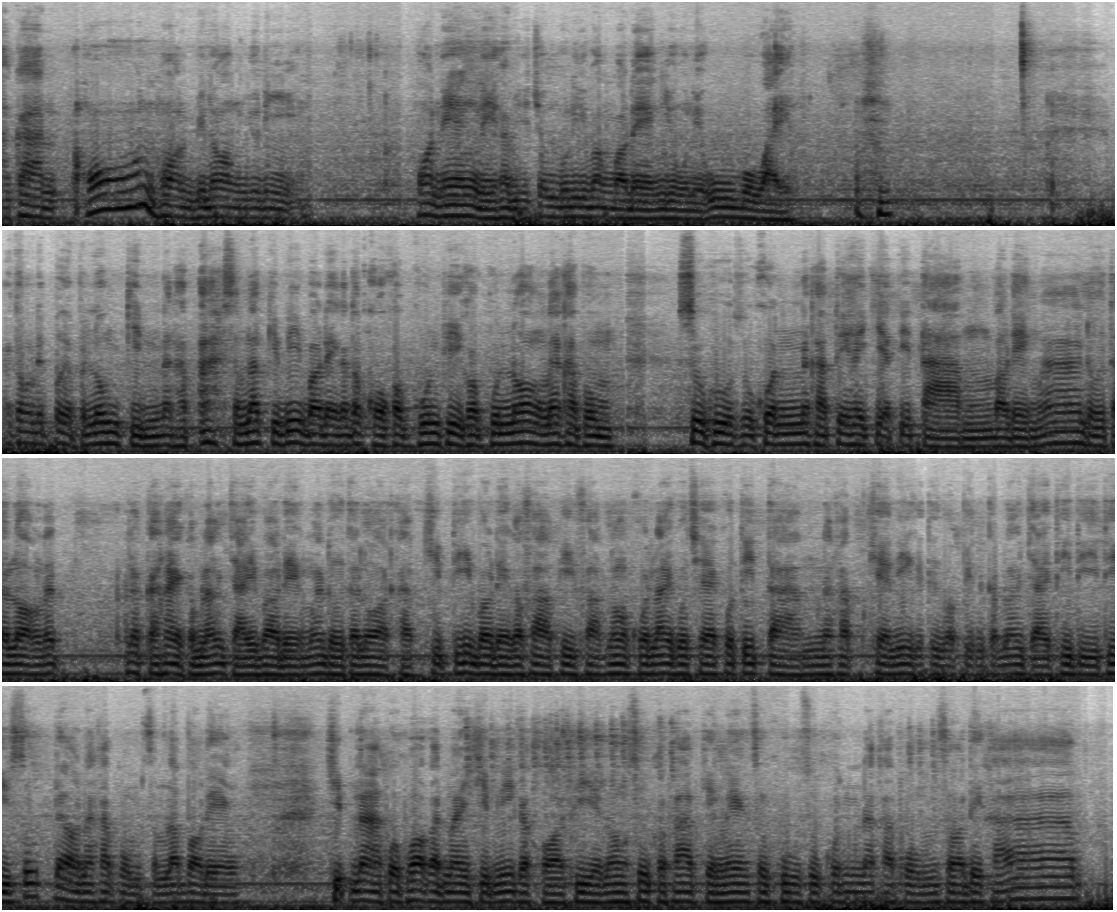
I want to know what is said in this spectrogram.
อาการฮ้อนฮ้อนพี่น้องอยู่นี่ฮ้อนแห้งเลยครับ อยู่ชนบุรีบางเบาแดงอยู่เนี่ยอู้บวไหวต้องได้เปิดเป็นร่มกินนะครับอะสำหรับคลิปนี้เบาแดงก็ต้องขอขอบคุณพี่ขอบคุณน้องนะครับผม สู่ครูสู่คนนะครับที่ให้เกียรติติดตามเบาแดงมาโดยตลอดและแล้วก็ให้กำลังใจเบาแดงมาโดยตลอดครับคลิปนี้เบาแดงก็ฝากพี่ฝากน้องกดไลค์กดแชร์กดติดตามนะครับแค่นี้ก็ถือว่าเป็นกำลังใจที่ดีที่สุดแล้วนะครับ ผมสำหรับเบาแดงคลิปหน้าพบพ่อกันใหม่คลิปนี้ก็ขอพี่น้องสุขภาพแข็งแรงสู่ครูสู่คนนะครับ ผมสวัสดีครับ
